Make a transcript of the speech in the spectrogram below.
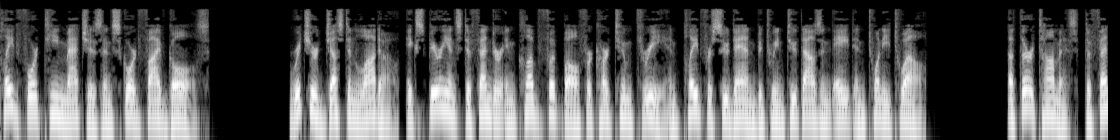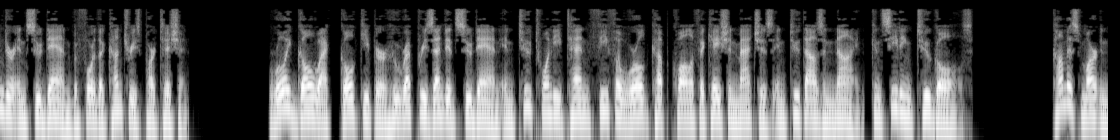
Played 14 matches and scored 5 goals. Richard Justin Lado, experienced defender in club football for Khartoum 3 and played for Sudan between 2008 and 2012. Athur Thomas, defender in Sudan before the country's partition. Roy Gulwak, goalkeeper who represented Sudan in two 2010 FIFA World Cup qualification matches in 2009, conceding two goals. Thomas Martin,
